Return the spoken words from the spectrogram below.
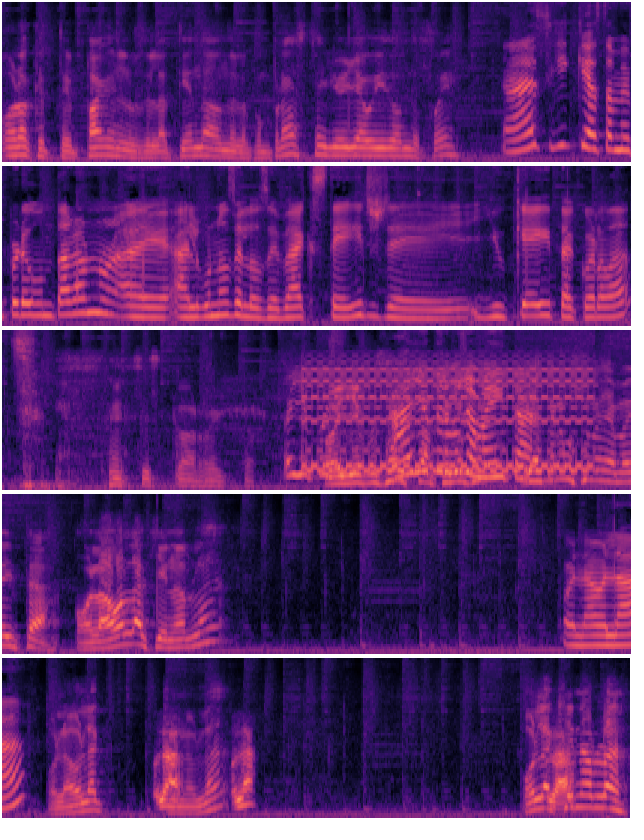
ahora que te paguen los de la tienda donde lo compraste, yo ya oí dónde fue. ah sí que hasta me preguntaron eh, algunos de los de backstage de UK ¿te acuerdas? Eso es correcto. Oye pues, Oye, pues ah ya tenemos llamadita Ya tenemos una llamadita. Hola, hola, ¿quién habla? hola hola Hola, hola, Hola, ¿quién habla? hola, Hola, Hola. ¿quién habla?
